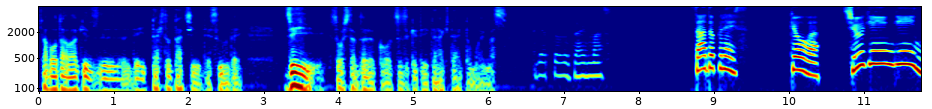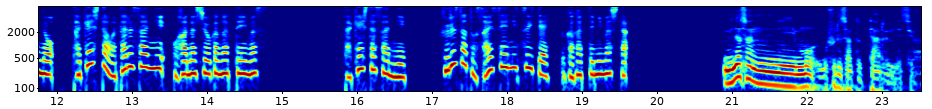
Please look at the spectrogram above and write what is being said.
サポーターワーキーズで行った人たちですので、ぜひそうした努力を続けていただきたいと思います。ありがとうございます。サードプレイス。今日は衆議院議員の竹下渡さんにお話を伺っています。竹下さんにふるさと再生について伺ってみました。皆さんにもふるさとってあるんですよ。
